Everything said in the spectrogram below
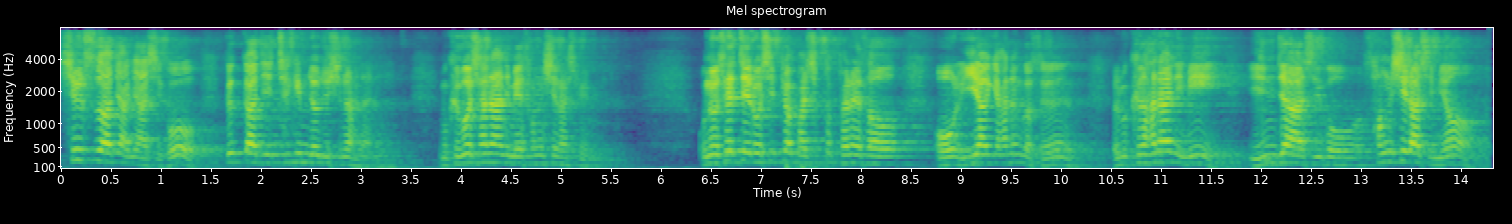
실수하지 아니하시고 끝까지 책임져 주시는 하나님. 그것이 하나님의 성실하심입니다. 오늘 셋째로 시편 89편에서 어, 이야기하는 것은 여러분 그 하나님이 인자하시고 성실하시며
